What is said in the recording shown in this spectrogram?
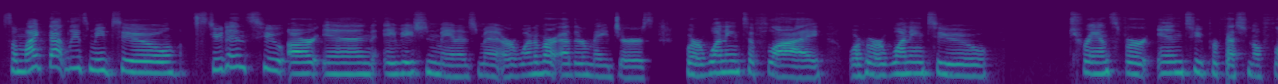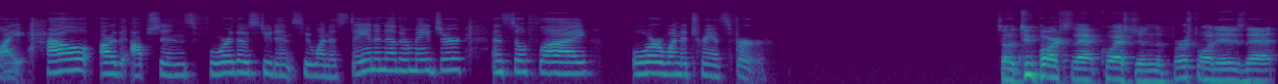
So Mike, that leads me to students who are in aviation management or one of our other majors who are wanting to fly or who are wanting to transfer into professional flight. How are the options for those students who want to stay in another major and still fly or want to transfer? So two parts to that question. The first one is that,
